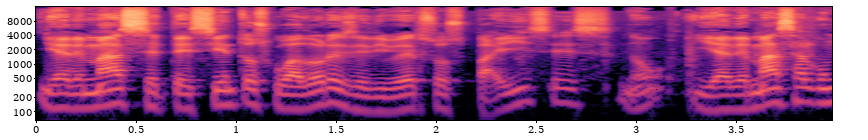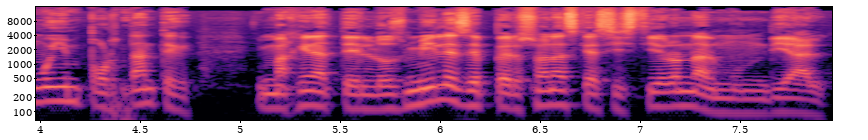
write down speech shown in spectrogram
Y además 700 jugadores de diversos países, ¿no? Y además algo muy importante, imagínate, los miles de personas que asistieron al mundial,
